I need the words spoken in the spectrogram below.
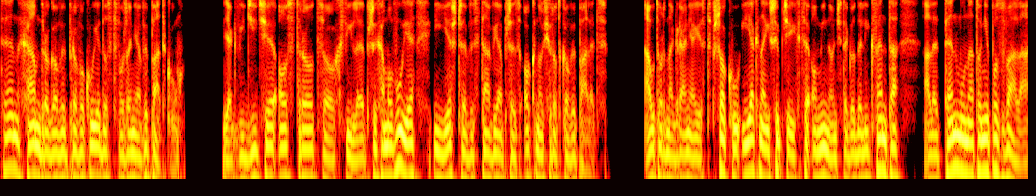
Ten ham drogowy prowokuje do stworzenia wypadku. Jak widzicie, ostro co chwilę przyhamowuje i jeszcze wystawia przez okno środkowy palec. Autor nagrania jest w szoku i jak najszybciej chce ominąć tego delikwenta, ale ten mu na to nie pozwala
